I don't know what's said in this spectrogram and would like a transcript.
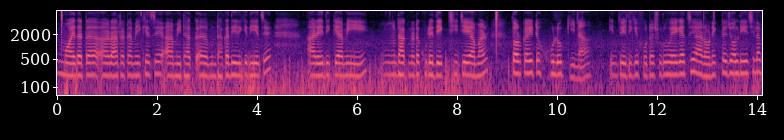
ময়দাটা আর আটাটা মেখেছে, আমি ঢাকা ঢাকা দিয়ে রেখে দিয়েছে। আর এদিকে আমি ঢাকনাটা খুলে দেখছি যে আমার তরকারিটা হলো কি না কিন্তু এদিকে ফোটা শুরু হয়ে গেছে আর অনেকটা জল দিয়েছিলাম,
